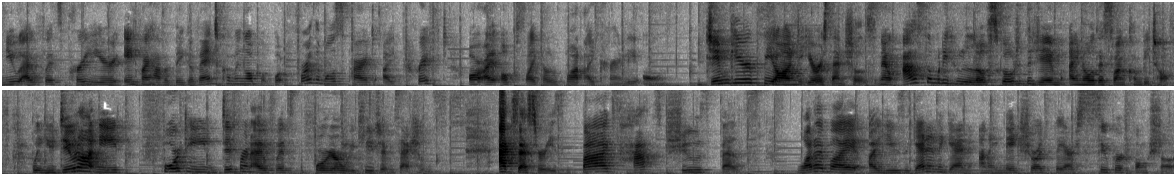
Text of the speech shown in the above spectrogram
new outfits per year if I have a big event coming up, but for the most part, I thrift or I upcycle what I currently own. Gym gear beyond your essentials. Now, as somebody who loves to go to the gym, I know this one can be tough, but you do not need 14 different outfits for your weekly gym sessions. Accessories, bags, hats, shoes, belts. What I buy, I use again and again, and I make sure that they are super functional,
